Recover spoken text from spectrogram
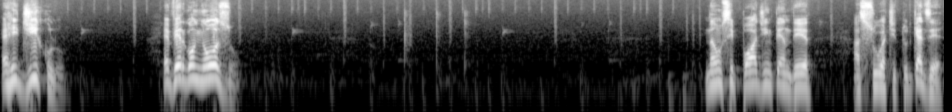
É ridículo é vergonhoso. Não se pode entender a sua atitude. Quer dizer,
